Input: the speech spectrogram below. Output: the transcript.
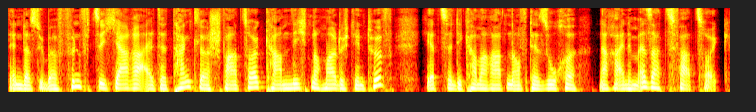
denn das über 50 Jahre alte Tanklöschfahrzeug kam nicht nochmal durch den TÜV. Jetzt sind die Kameraden auf der Suche nach einem Ersatzfahrzeug.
